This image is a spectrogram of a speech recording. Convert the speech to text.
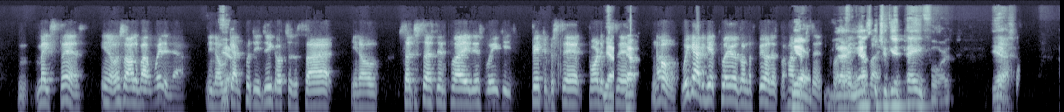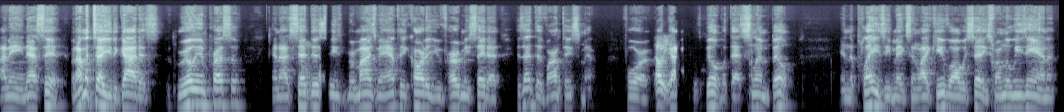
makes sense, you know, it's all about winning now. You know, we got to put these egos to the side. You know, such and such didn't play this week. He's fifty percent, forty Yeah, percent. Yeah. No, we got to get players on the field that's hundred Yeah, percent. and that's what you get paid for. Yes. I mean, that's it. But I'm gonna tell you the guy that's really impressive, and I said Mhm. this, he reminds me Anthony Carter. You've heard me say that. Is that DeVonta Smith for Oh, a yeah. guy that's built with that slim build and the plays he makes. And like you've always said, he's from Louisiana.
